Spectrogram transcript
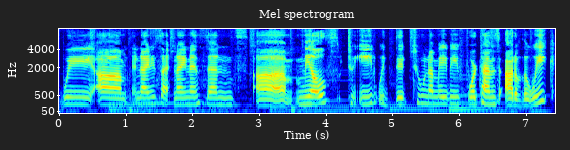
We um 99 cents um, meals to eat. We did tuna maybe four times out of the week.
